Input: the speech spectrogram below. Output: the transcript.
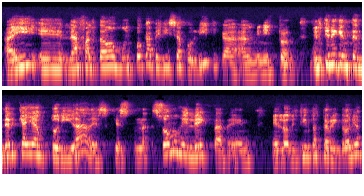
ahí eh, le ha faltado muy poca pericia política al ministro. Él tiene que entender que hay autoridades, que somos electas en, los distintos territorios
